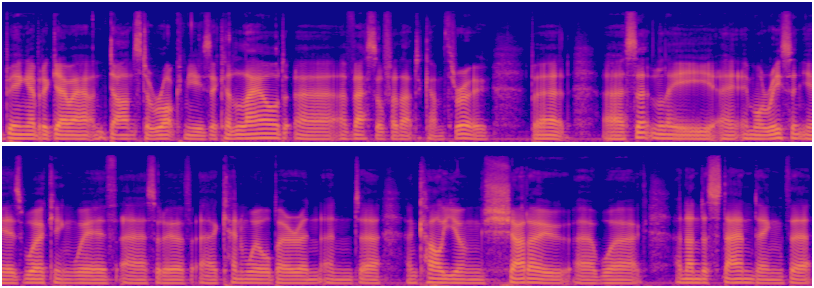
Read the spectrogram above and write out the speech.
being able to go out and dance to rock music allowed uh, a vessel for that to come through. But uh, certainly uh, in more recent years, working with uh, sort of uh, Ken Wilber and and uh, and Carl Jung's shadow work, and understanding that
